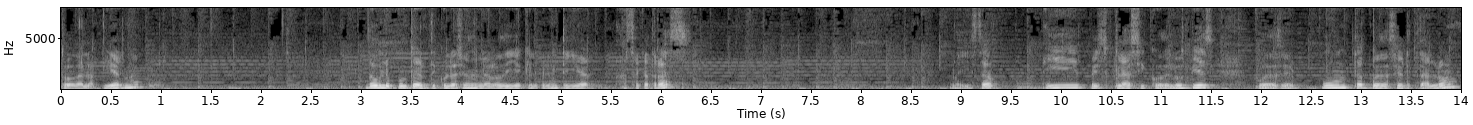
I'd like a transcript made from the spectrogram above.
toda la pierna Doble punto de articulación en la rodilla que le permite llegar hasta acá atrás. Ahí está. Y pues clásico de los pies. Puede hacer punta, puede hacer talón.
